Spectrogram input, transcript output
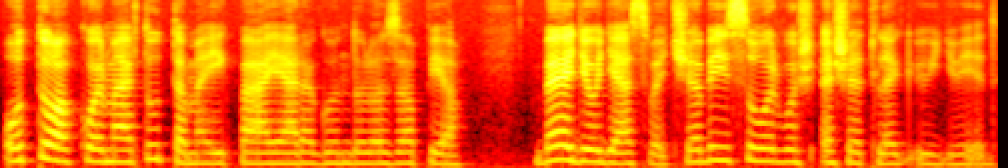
Otto akkor már tudta, melyik pályára gondol az apja. Belgyógyász vagy sebészorvos, esetleg ügyvéd.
